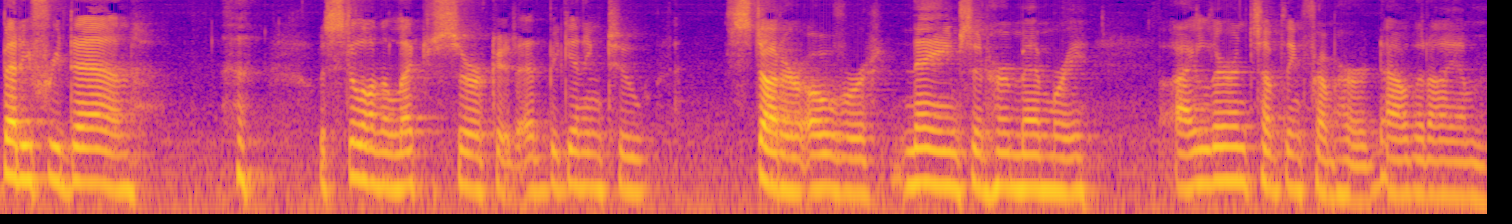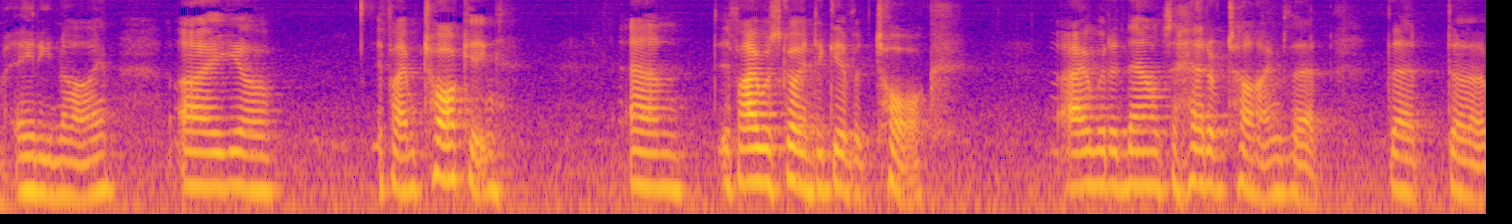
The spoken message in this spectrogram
Betty Friedan was still on the lecture circuit and beginning to stutter over names in her memory, I learned something from her now that I am 89. I, uh, if I'm talking and if I was going to give a talk, I would announce ahead of time that that uh,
